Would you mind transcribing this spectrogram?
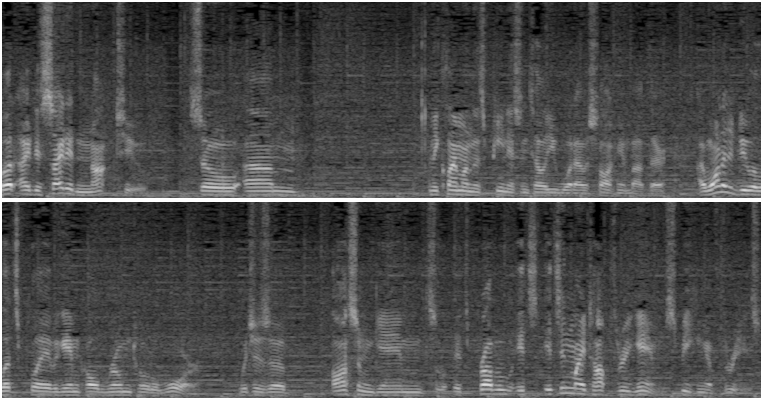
but I decided not to. So, um, let me climb on this penis and tell you what I was talking about there. I wanted to do a Let's Play of a game called Rome Total War, which is a awesome game. It's, it's probably it's it's in my top three games. Speaking of threes,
